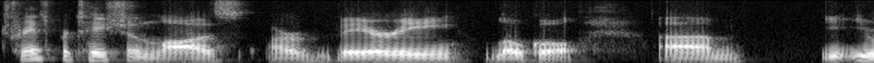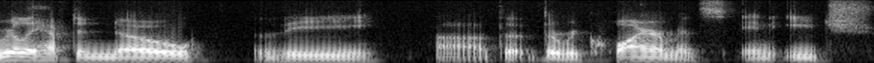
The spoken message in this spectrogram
Transportation laws are very local. Um, you, you, really have to know the, uh, the, the requirements in each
